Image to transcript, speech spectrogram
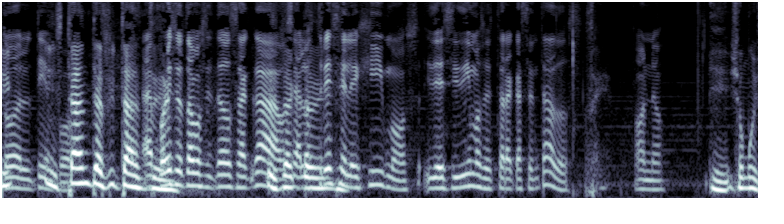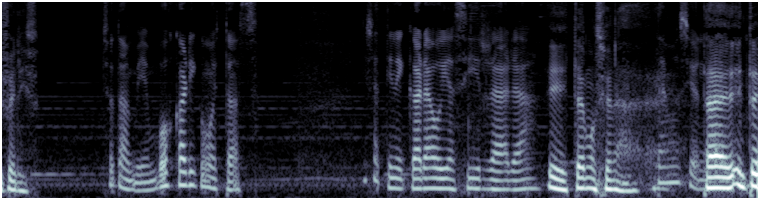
todo el tiempo. Instante a instante. Ah, por eso estamos sentados acá. O sea, los tres elegimos y decidimos estar acá sentados. Sí. ¿O no? yo muy feliz. Yo también. ¿Vos, Cari, cómo estás? Ella tiene cara hoy así rara. está emocionada. Está emocionada. Está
